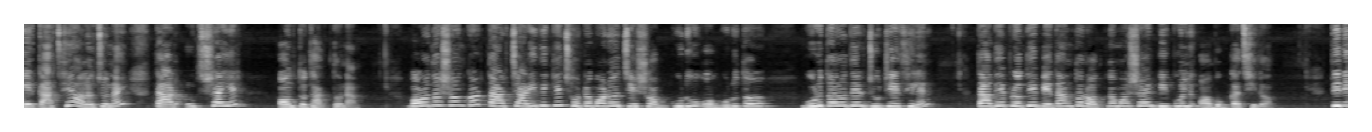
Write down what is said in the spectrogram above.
এর কাছে আলোচনায় তার উৎসাহের অন্ত থাকতো না। বরদাশঙ্কর তার চারিদিকে ছোট বড় যে সব গুরু ও গুরুতর গুরুতরদের জুটিয়েছিলেন, তাদের প্রতি বেদান্ত রত্নমশাইয়ের বিপুল অবজ্ঞা ছিল। তিনি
